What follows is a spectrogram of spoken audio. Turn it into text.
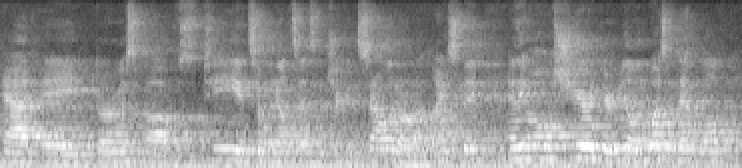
had a thermos of tea, and someone else had some chicken salad on an ice thing, and they all shared their meal, and wasn't that lovely?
